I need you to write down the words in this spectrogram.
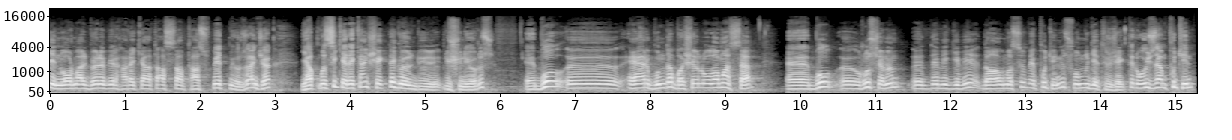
ki normal böyle bir harekatı asla tasvip etmiyoruz ancak yapması gereken şekle göründüğünü düşünüyoruz. E, bu e, eğer bunda başarılı olamazsa e, bu e, Rusya'nın e, devi gibi dağılması ve Putin'in sonunu getirecektir. O yüzden Putin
